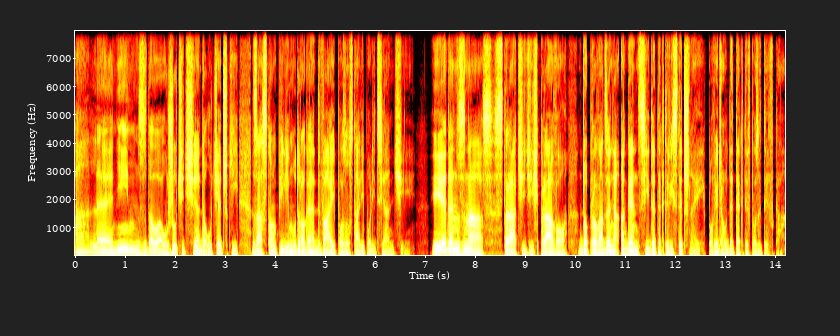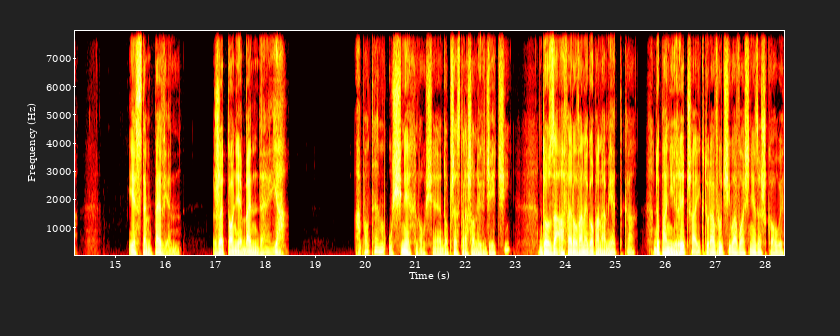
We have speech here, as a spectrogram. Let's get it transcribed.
Ale nim zdołał rzucić się do ucieczki, zastąpili mu drogę dwaj pozostali policjanci. Jeden z nas straci dziś prawo do prowadzenia agencji detektywistycznej, powiedział detektyw pozytywka. Jestem pewien, że to nie będę ja. A potem uśmiechnął się do przestraszonych dzieci do zaaferowanego pana Mietka, do pani Ryczaj, która wróciła właśnie ze szkoły,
